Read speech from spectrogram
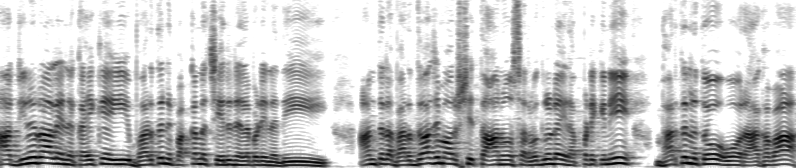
ఆ దినురాలైన కైకేయి భరతుని పక్కన చేరి నిలబడినది. అంతటా భరద్వాజ మహర్షి తాను సర్వజ్ఞుడైనప్పటికీ భరతునితో ఓ రాఘవ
